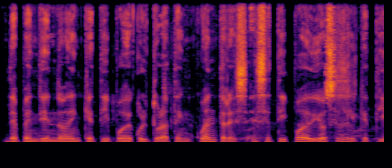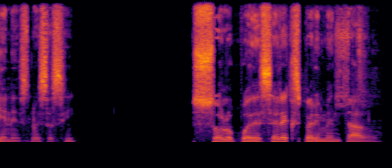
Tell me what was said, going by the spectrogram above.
Dependiendo de en qué tipo de cultura te encuentres, ese tipo de Dios es el que tienes, ¿no es así? Solo puede ser experimentado.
